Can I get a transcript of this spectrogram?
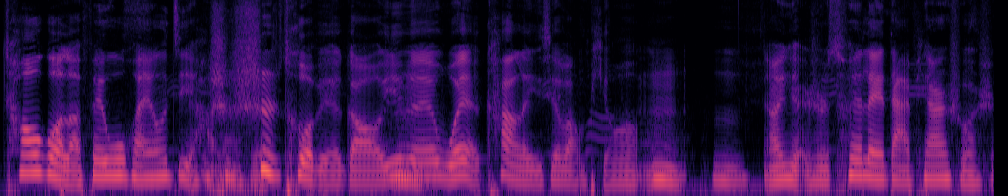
超过了《飞屋环游记》，好像是是。特别高，因为我也看了一些网评，嗯。嗯，然后也是催泪大片儿，说是。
